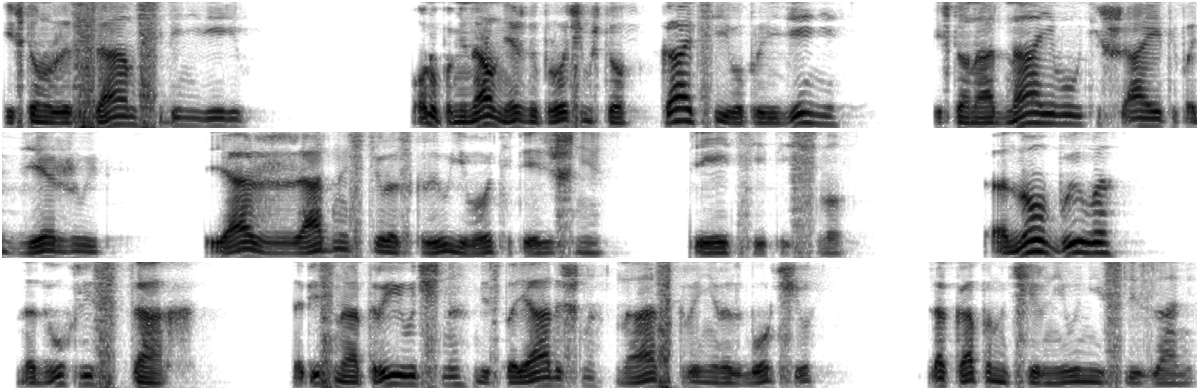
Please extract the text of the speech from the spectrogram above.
и что он уже сам себе не верил. Он упоминал, между прочим, что Катя его провидение, и что она одна его утешает и поддерживает. Я с жадностью раскрыл его теперешнее третье письмо. Оно было на двух листах, написано отрывочно, беспорядочно, наскоро и неразборчиво закапана чернилами и слезами.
